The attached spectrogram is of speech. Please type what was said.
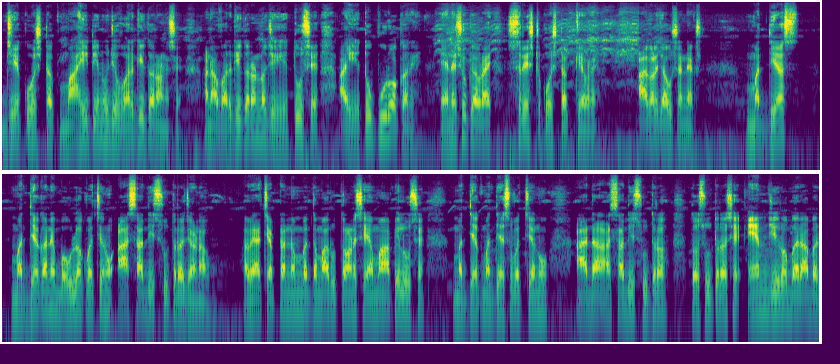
જે કોષ્ટક માહિતીનું જે વર્ગીકરણ છે અને આ વર્ગીકરણનો જે હેતુ છે, આ હેતુ પૂરો કરે, એને શું કહેવાય? શ્રેષ્ઠ કોષ્ટક કહેવાય. આગળ જાઉં છે નેક્સ્ટ મધ્યસ્થ, મધ્યક અને બહુલક વચ્ચેનું આસાદી સૂત્ર જણાવો. હવે આ ચેપ્ટર નંબર તમારું ત્રણ છે, એમાં આપેલું છે. મધ્યક, મધ્યસ્થ વચ્ચેનું આડા આસાદી સૂત્ર, તો સૂત્ર છે એમ જીરો બરાબર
